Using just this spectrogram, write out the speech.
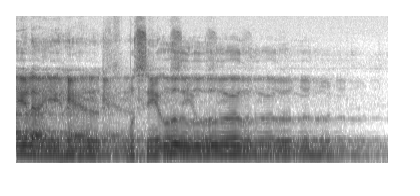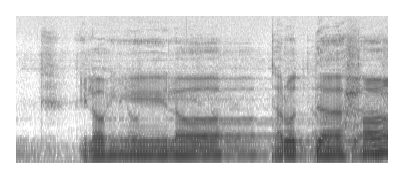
إليه المسيئون. إلهي لا ترد حاجتي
